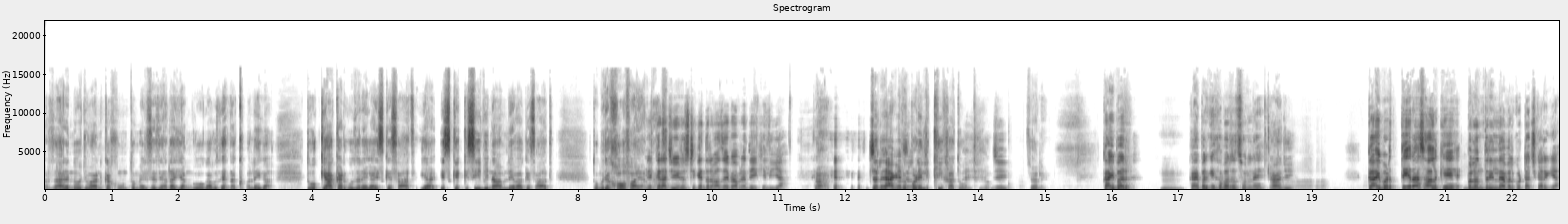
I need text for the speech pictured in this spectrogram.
और ज़ाहिर नौजवान का खून तो मेरे से ज़्यादा यंग होगा वो ज़्यादा खोलेगा। तो वो क्या कर गुजरेगा इसके साथ या इसके किसी भी नाम लेवा के साथ? तो मुझे खौफ आया कराची यूनिवर्सिटी के दरवाजे पे आपने देख लिया। हाँ। चले आगे तो पढ़ी लिखी खातून थी जी। चले। काइबर। हम्म। काइबर की खबर तो सुन लें। हाँ जी। काइबर तेरह साल के बुलंदरीन लेवल को टच कर गया।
